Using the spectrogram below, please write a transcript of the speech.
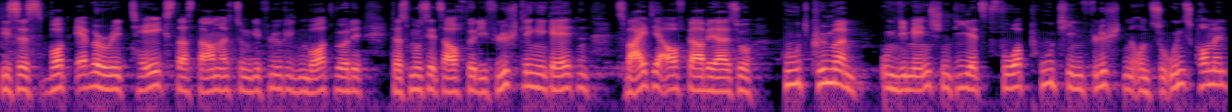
Dieses Whatever it takes, das damals zum geflügelten Wort wurde, das muss jetzt auch für die Flüchtlinge gelten. Zweite Aufgabe also gut kümmern um die Menschen, die jetzt vor Putin flüchten und zu uns kommen.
